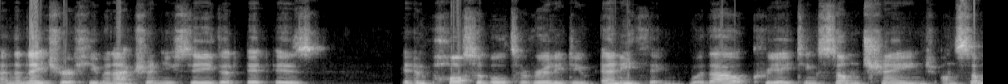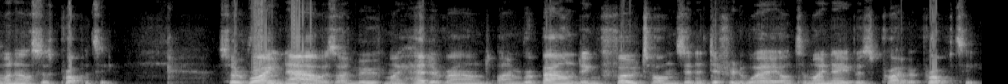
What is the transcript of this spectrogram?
and the nature of human action, you see that it is impossible to really do anything without creating some change on someone else's property. So right now, as I move my head around, I'm rebounding photons in a different way onto my neighbor's private property.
